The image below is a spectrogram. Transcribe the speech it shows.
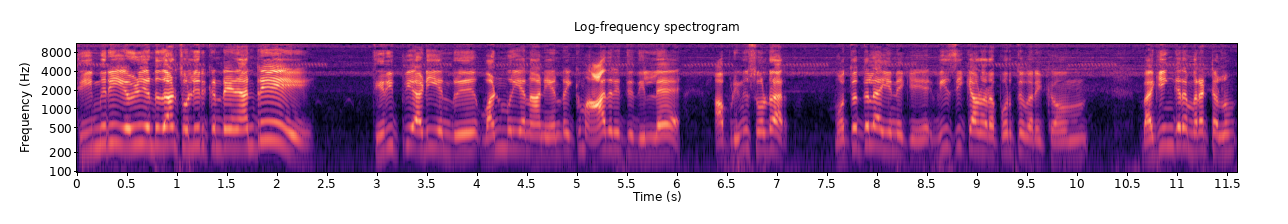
திமிரி எழு என்றுதான் சொல்லியிருக்கின்றேன். நன்றி! திருப்பி அடி என்று வன்முறையை நான் என்றைக்கும் ஆதரித்தது இல்லை அப்படின்னு சொல்கிறார் மொத்தத்தில் இன்னைக்கு விசிகானரை பொறுத்த வரைக்கும் பகிங்கிற மிரட்டலும்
